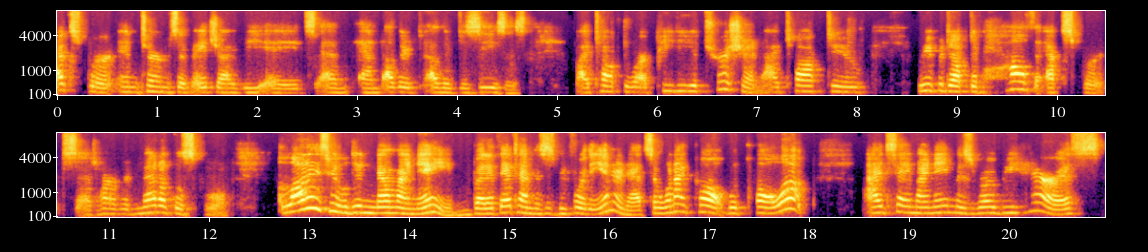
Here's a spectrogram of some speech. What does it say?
expert in terms of HIV, AIDS, and, and other, other diseases. I talked to our pediatrician. I talked to reproductive health experts at Harvard Medical School. A lot of these people didn't know my name, but at that time, this is before the internet. So when I call, would call up, I'd say, My name is Robie Harris.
